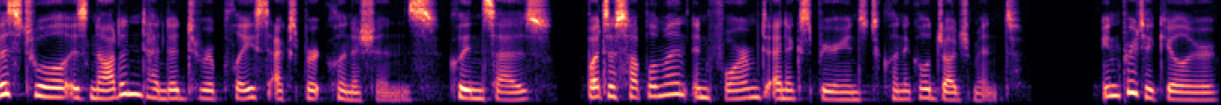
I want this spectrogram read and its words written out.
This tool is not intended to replace expert clinicians, Klin says, but to supplement informed and experienced clinical judgment. In particular,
